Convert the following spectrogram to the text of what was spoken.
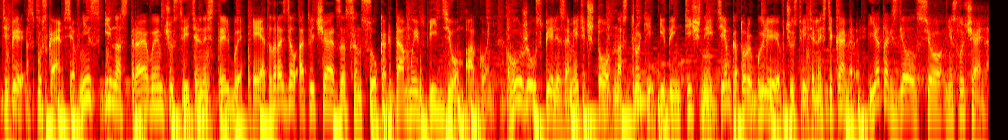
Теперь спускаемся вниз и настраиваем чувствительность стрельбы. И этот раздел отвечает за сенсу, когда мы ведем огонь. Вы уже успели заметить, что настройки идентичны тем, которые были в чувствительности камеры. Я так сделал все не случайно.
